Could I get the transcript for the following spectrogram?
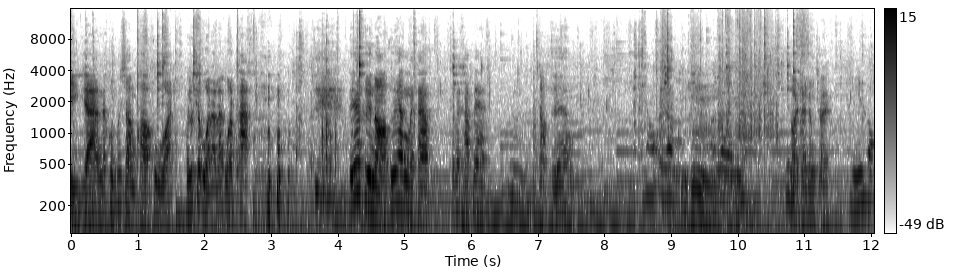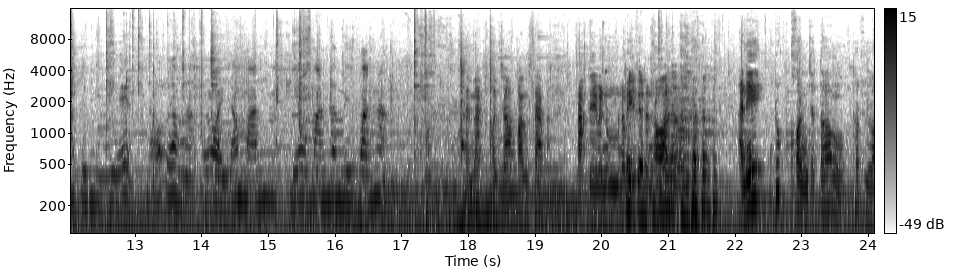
อีกอย่างนะคุณผู้ชมขออวด ไม่รู้จะอวดอะไรอวดผัก นี่ก็คือหน่อเอื้องนะครับใช่ไหมครับแม่อืมหน่อเอื้องเนาะเอื้องอื้อหืออร่อยอร่อยได้ดังใจหรือลองกินอีกทีเนาะเอื้องอะอร่อยน้ำมันเคี้ยวมันแล้วมีฟันอะเห็นไหมคนชอบความแซ่บอะตักทีเป็นน้ำพริกเป็นร้อนนะ อันนี้ทุกคนจะต้องทดล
